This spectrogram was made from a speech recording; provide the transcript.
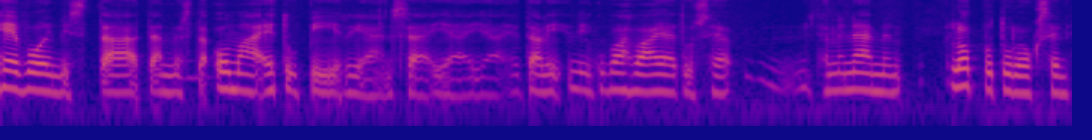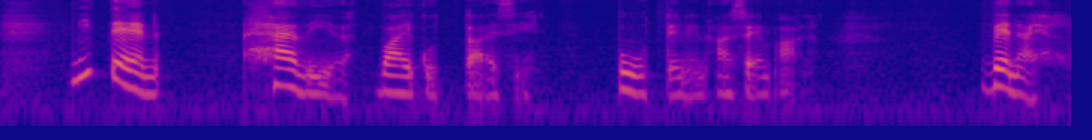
he voimistaa tämmöistä omaa etupiiriänsä ja, ja, ja tämä oli niin kuin vahva ajatus ja nythän me näemme lopputuloksen. Miten häviö vaikuttaisi Putinin asemaan Venäjällä?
